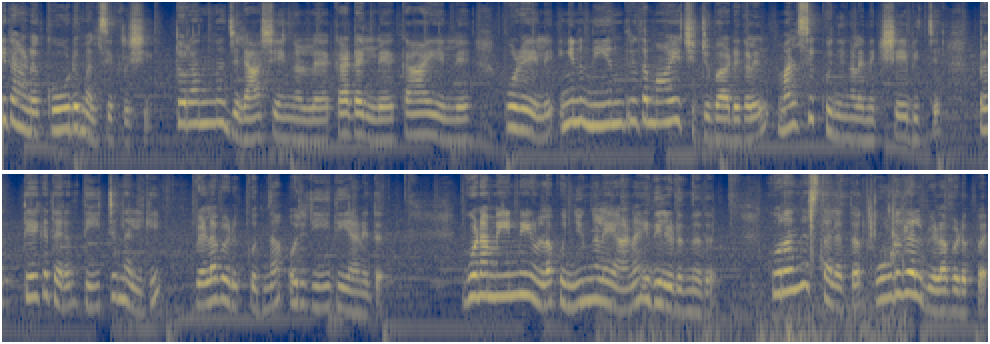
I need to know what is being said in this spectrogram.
ഇതാണ് കൂട് മത്സ്യകൃഷി. തുറന്ന ജലാശയങ്ങളിൽ കടലിൽ കായലിൽ പുഴയിൽ ഇങ്ങനെ നിയന്ത്രിതമായ ചുറ്റുപാടുകളിൽ മത്സ്യക്കുഞ്ഞുങ്ങളെ നിക്ഷേപിച്ച് പ്രത്യേകതരം തീറ്റ നൽകി വിളവെടുക്കുന്ന ഒരു രീതിയാണിത്. ഗുണമേന്മയുള്ള കുഞ്ഞുങ്ങളെയാണ് ഇതിലിടുന്നത്. കുറഞ്ഞ സ്ഥലത്ത് കൂടുതൽ വിളവെടുപ്പ്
